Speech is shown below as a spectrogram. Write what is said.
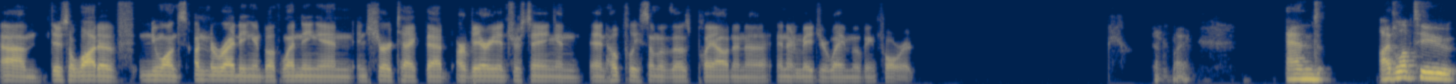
Um, there's a lot of nuanced underwriting in both lending and insurtech that are very interesting, and and hopefully some of those play out in a in a major way moving forward definitely. And I'd love to.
